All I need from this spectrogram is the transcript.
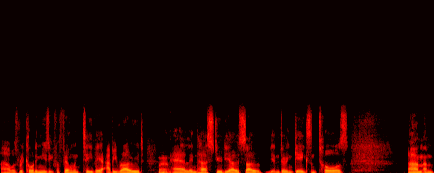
I was recording music for film and TV at Abbey Road, wow. Air Lyndhurst Studios. So doing gigs and tours, um, and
